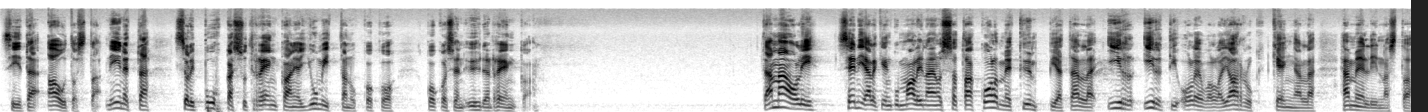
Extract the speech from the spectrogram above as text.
siitä autosta niin, että se oli puhkassut renkaan ja jumittanut koko, koko sen yhden renkaan. Tämä oli sen jälkeen, kun mä olin ajanut 130 tällä ir, irti olevalla jarrukengällä Hämeenlinnasta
